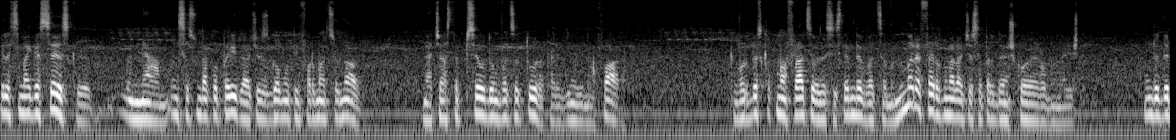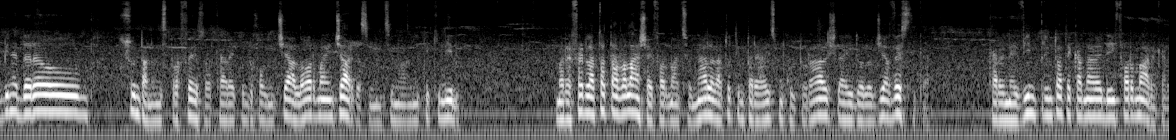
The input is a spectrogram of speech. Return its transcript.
Ele se mai găsesc în neam, însă sunt acoperite de acest zgomot informațional, de această pseudo-învățătură care vine din afară. Când vorbesc acum, fraților, de sistem de învățământ, nu mă refer numai la ce se predă în școlile românești, unde de bine de rău sunt anumiți profesori care cu duhovnicia lor mai încearcă să mențină un anumit echilibru. Mă refer la toată avalanșa informațională, la tot imperialismul cultural și la ideologia vestică, care ne vin prin toate canalele de informare, care,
